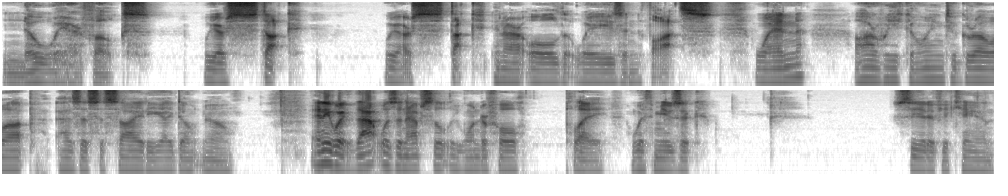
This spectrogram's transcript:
nowhere, folks. We are stuck. We are stuck in our old ways and thoughts. When are we going to grow up as a society? I don't know. Anyway, that was an absolutely wonderful play with music. See it if you can.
